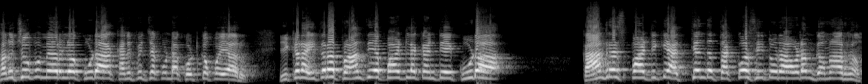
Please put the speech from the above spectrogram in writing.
కనుచూపు మేరలో కూడా కనిపించకుండా కొట్టుకుపోయారు. ఇక్కడ ఇతర ప్రాంతీయ పార్టీల కంటే కూడా కాంగ్రెస్ పార్టీకి అత్యంత తక్కువ సీట్లు రావడం గమనార్హం.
